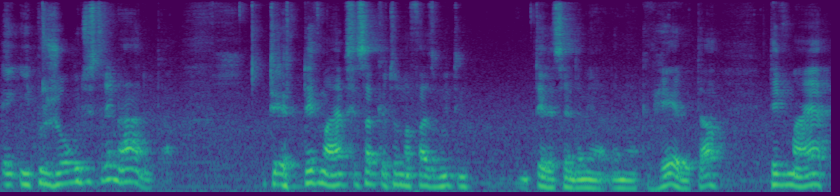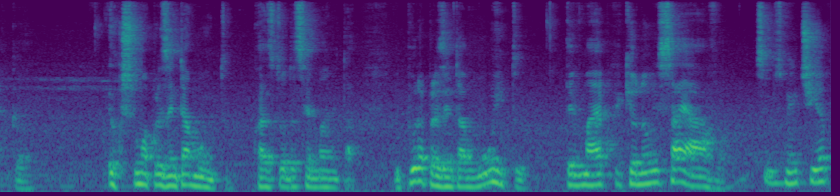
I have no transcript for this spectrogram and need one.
ir para o jogo destreinado. Tá? Teve uma época, você sabe que eu estou numa fase muito interessante da minha, da minha carreira e tal. Teve uma época, eu costumo apresentar muito, quase toda semana e tal. E por apresentar muito, teve uma época que eu não ensaiava simplesmente ia,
